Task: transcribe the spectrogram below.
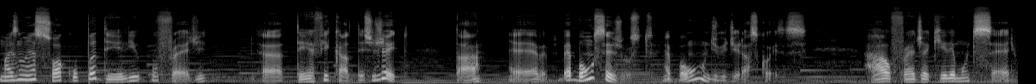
mas não é só culpa dele o Fred uh, ter ficado desse jeito, tá? É, é bom ser justo, é bom dividir as coisas. Ah, o Fred aqui ele é muito sério.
